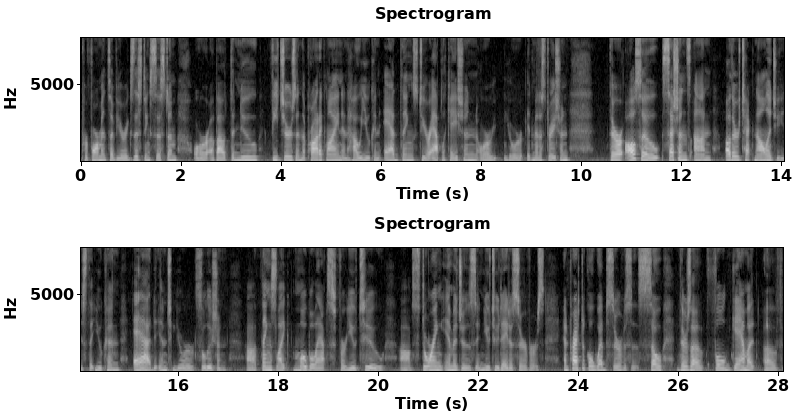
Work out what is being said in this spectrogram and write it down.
performance of your existing system or about the new features in the product line and how you can add things to your application or your administration. There are also sessions on other technologies that you can add into your solution. Uh, things like mobile apps for U2, uh, storing images in U2 data servers, and practical web services. So there's a full gamut of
